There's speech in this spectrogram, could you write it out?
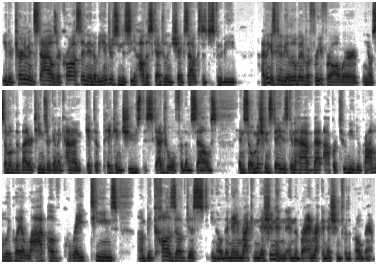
either tournament styles or crossing. And it'll be interesting to see how the scheduling shakes out because it's just going to be, I think it's going to be a little bit of a free for all where, you know, some of the better teams are going to kind of get to pick and choose the schedule for themselves. And so Michigan State is going to have that opportunity to probably play a lot of great teams um, because of just, you know, the name recognition and, and the brand recognition for the program.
